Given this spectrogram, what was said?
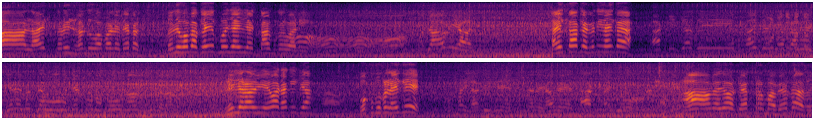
આ લાઈટ કરીને ચંદુ બાપાને દેખાડ. ચંદુ બાપા કેવી મજા આવી જાય કામ કરવાની? મજા આવી આજ. થાય કા નથી થાય કા થાકી ગયા છે એમ થાય છે નથી જવું આમાં ટ્રેક્ટરમાં પવન આવે નીંદર આવે નીંદર આવી એવા થાકી ગયા. ભૂખ ભૂખ લાગી? હા અમે જો ટ્રેક્ટરમાં બેઠા છે.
